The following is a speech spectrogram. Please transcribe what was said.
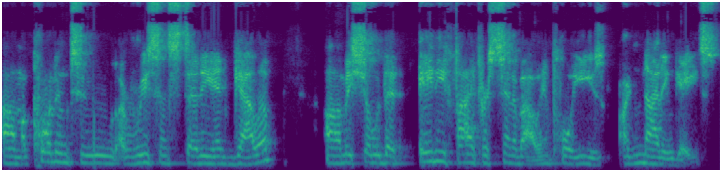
Um, according to a recent study in Gallup, um, it showed that 85% of our employees are not engaged.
